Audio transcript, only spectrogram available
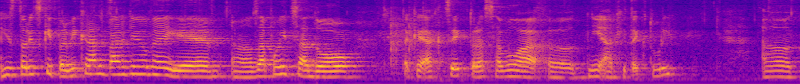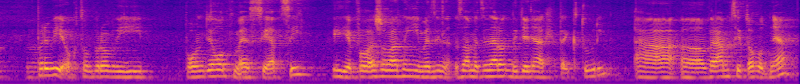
historicky prvýkrát v Bardejove, je zapojiť sa do takej akcie, ktorá sa volá Dni architektúry. 1. oktobrový pondelok v mesiaci je považovaný medzi, za Medzinárodný deň architektúry a v rámci toho dňa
